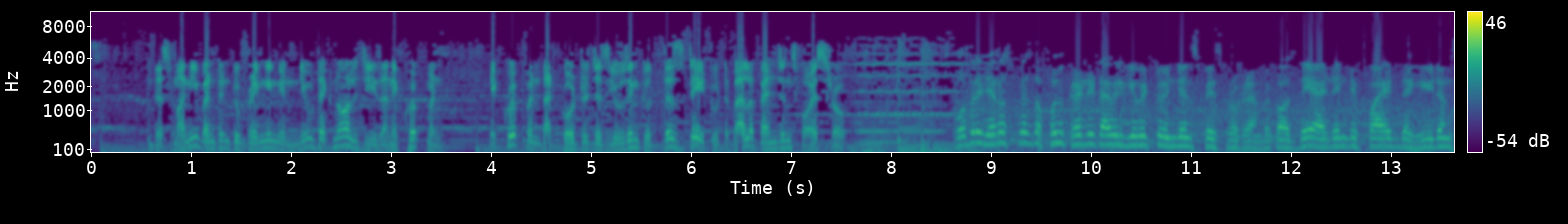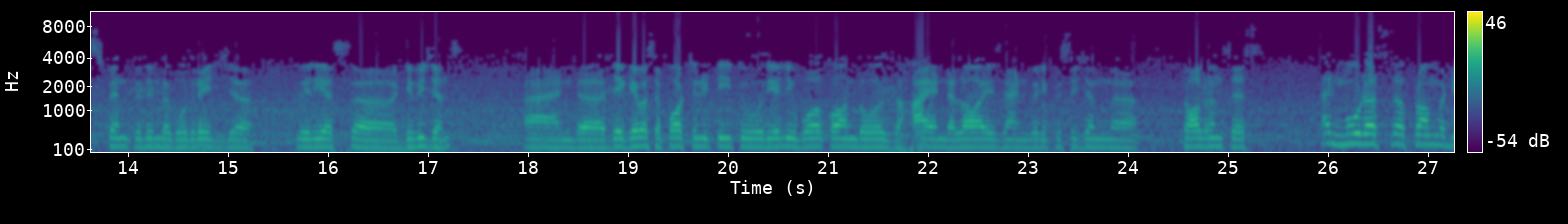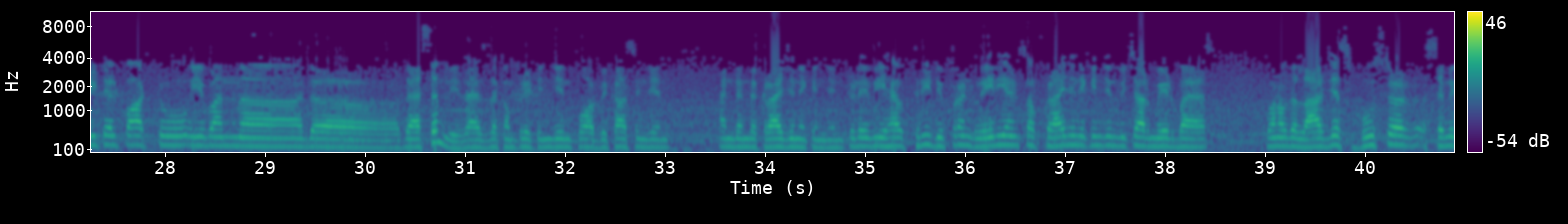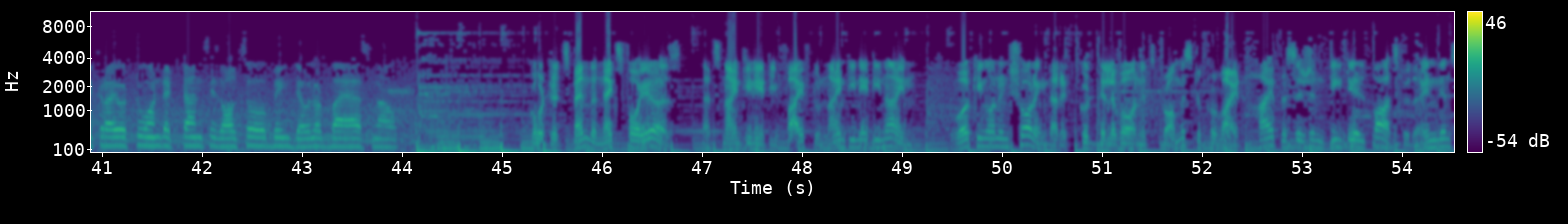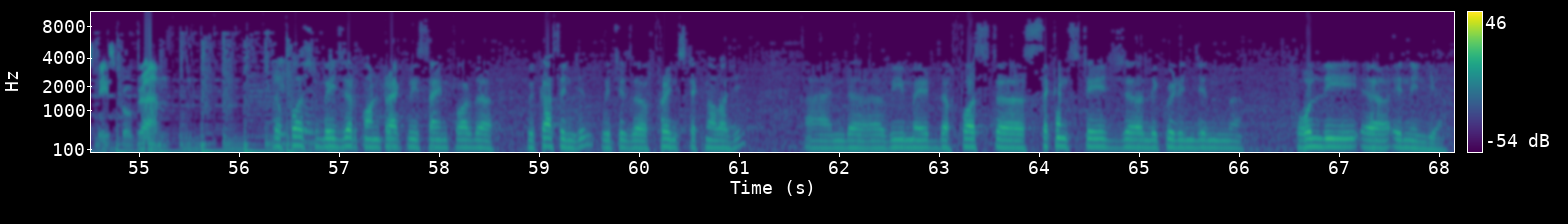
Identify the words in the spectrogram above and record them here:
This money went into bringing in new technologies and equipment equipment that Godrej is using to this day to develop engines for ISRO. Godrej Aerospace, the full credit I will give it to Indian Space Program because they identified the hidden strength within the Godrej uh, various uh, divisions and uh, they gave us opportunity to really work on those high-end alloys and very precision uh, tolerances and moved us uh, from a detailed part to even uh, the, the assemblies as the complete engine for Vikas engine and then the cryogenic engine. Today we have three different variants of cryogenic engine which are made by us One of the largest booster semi-cryo 200 tons is also being developed by us now. Godrej spent the next four years, that's 1985 to 1989, working on ensuring that it could deliver on its promise to provide high precision detailed parts to the Indian space program. The first major contract we signed for the Vikas engine, which is a French technology, and uh, we made the first uh, second stage uh, liquid engine uh, wholly uh, in India.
